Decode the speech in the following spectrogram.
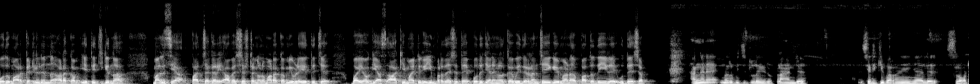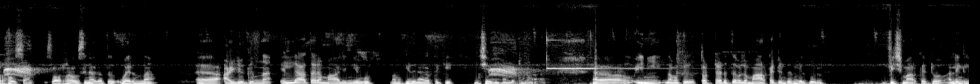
പൊതുമാർക്കറ്റിൽ നിന്ന് അടക്കം എത്തിച്ചിരിക്കുന്ന മത്സ്യ പച്ചക്കറി അവശിഷ്ടങ്ങളും അടക്കം ഇവിടെ എത്തിച്ച് ബയോഗ്യാസ് ആക്കി മാറ്റുകയും പ്രദേശത്തെ പൊതുജനങ്ങൾക്ക് വിതരണം ചെയ്യുകയുമാണ് പദ്ധതിയുടെ ഉദ്ദേശം. അങ്ങനെ നിർമ്മിച്ചിട്ടുള്ള ഒരു പ്ലാന്റ് ശരിക്കും പറഞ്ഞു കഴിഞ്ഞാൽ സ്ലോട്ടർ ഹൗസാണ് സ്ലോട്ടർ ഹൗസിനകത്ത് വരുന്ന അഴുകുന്ന എല്ലാ തരം മാലിന്യവും നമുക്ക് ഇതിനകത്തേക്ക് നിക്ഷേപിക്കാൻ പറ്റുന്നതാണ്. ഇനി നമുക്ക് തൊട്ടടുത്ത് വല്ല മാർക്കറ്റ് ഉണ്ടെങ്കിൽ പോലും ഫിഷ് മാർക്കറ്റോ അല്ലെങ്കിൽ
